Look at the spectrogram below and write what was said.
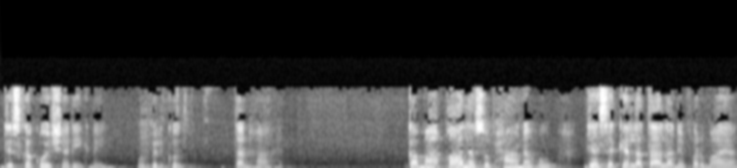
جس کا کوئی شریک نہیں، وہ بالکل تنہا ہے۔ کما قال سبحانہ جیسے کہ اللہ تعالی نے فرمایا،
